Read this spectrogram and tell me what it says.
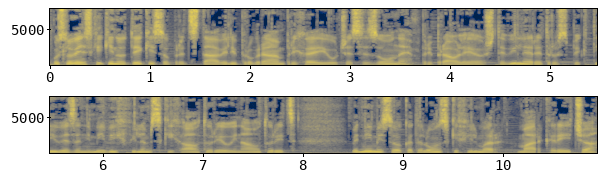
V slovenski kinoteki so predstavili program prihajajoče sezone, pripravljajo številne retrospektive zanimivih filmskih avtorjev in avtoric, Med njimi so katalonski filmar Mark Reča,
